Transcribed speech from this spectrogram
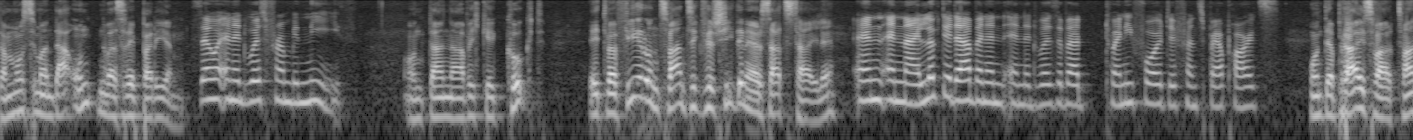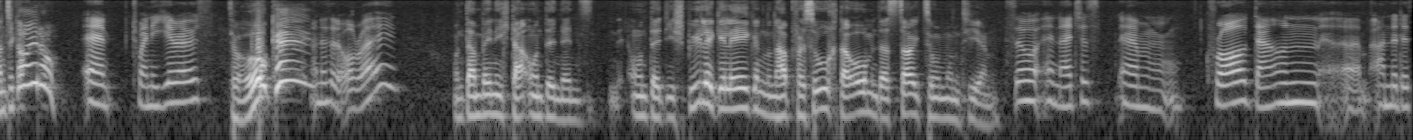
Dann musste man da unten was reparieren. So and it was from beneath. Und dann habe ich geguckt, etwa 24 verschiedene Ersatzteile. And and I looked it up, and and, it was about 24 different spare parts, Und der Preis war 20 Euro. and 20 euros. So, okay. And I said, all right. Und dann bin ich da unter, den, unter die Spüle gelegen und habe versucht, da oben das Zeug zu montieren. So, and I just um, crawled down um, under the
